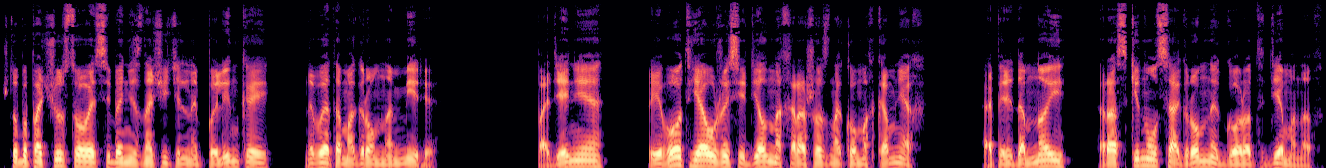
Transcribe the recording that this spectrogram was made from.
чтобы почувствовать себя незначительной пылинкой в этом огромном мире. Падение, и вот я уже сидел на хорошо знакомых камнях, а передо мной раскинулся огромный город демонов,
